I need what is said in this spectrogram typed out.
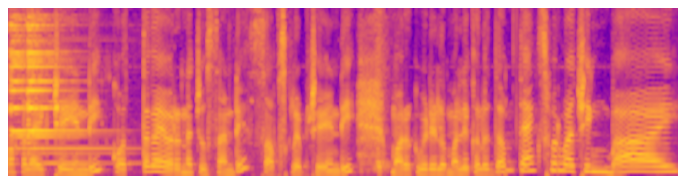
ఒక లైక్ చేయండి. కొత్తగా ఎవరైనా చూస్తుంటే సబ్స్క్రైబ్ చేయండి. మరొక వీడియోలో మళ్ళీ కలుద్దాం. Thanks for watching. బాయ్.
